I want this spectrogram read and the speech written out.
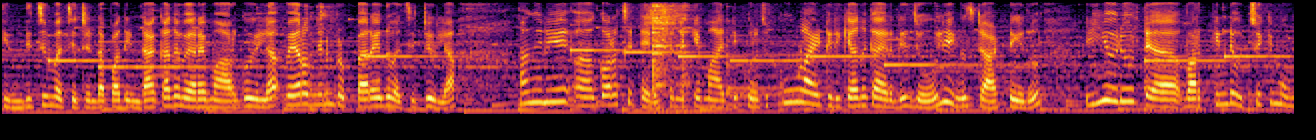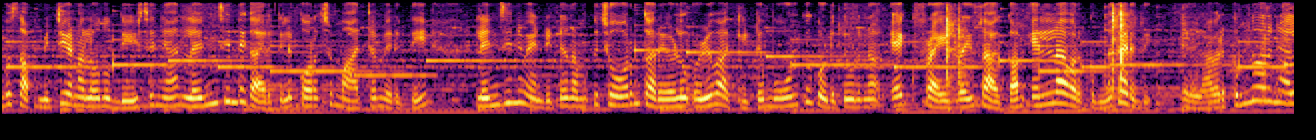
ചിന്തിച്ചും വച്ചിട്ടുണ്ട്. അപ്പോൾ അത് ഉണ്ടാക്കാതെ വേറെ മാർഗമില്ല വേറെ ഒന്നിനും പ്രിപ്പയർ ചെയ്ത് വെച്ചിട്ടുമില്ല അങ്ങനെ കുറച്ച് ടെൻഷനൊക്കെ മാറ്റി കുറച്ച് കൂളായിട്ടിരിക്കാമെന്ന് കരുതി ജോലി അങ്ങ് സ്റ്റാർട്ട് ചെയ്തു. ഈ ഒരു വർക്കിന്റെ ഉച്ചയ്ക്ക് മുമ്പ് സബ്മിറ്റ് ചെയ്യണമല്ലോ എന്ന് ഉദ്ദേശിച്ച് ഞാൻ ലഞ്ചിന്റെ കാര്യത്തിൽ കുറച്ച് മാറ്റം വരുത്തി. ലഞ്ചിന് വേണ്ടിയിട്ട് നമുക്ക് ചോറും കറികളും ഒഴിവാക്കിയിട്ട് മോൾക്ക് കൊടുത്തു വിടുന്ന എഗ് ഫ്രൈഡ് റൈസ് ആക്കാം എല്ലാവർക്കും എന്ന് കരുതി. എല്ലാവർക്കും എന്ന് പറഞ്ഞാൽ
